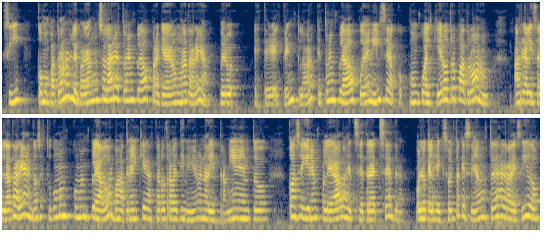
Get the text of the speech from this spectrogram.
Sí, como patronos le pagan un salario a estos empleados para que hagan una tarea, pero este, estén claros que estos empleados pueden irse con cualquier otro patrono a realizar la tarea, entonces tú como, como empleador vas a tener que gastar otra vez dinero en adiestramiento, conseguir empleados, etcétera, etcétera. Por lo que les exhorto a que sean ustedes agradecidos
